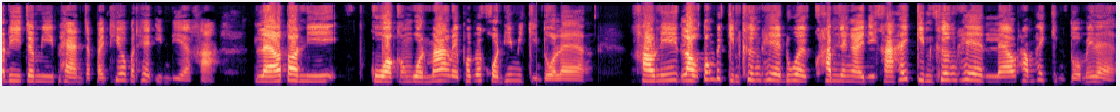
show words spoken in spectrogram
พอดีจะมีแผนจะไปเที่ยวประเทศอินเดียค่ะ แล้วตอนนี้กลัวกังวลมากเลยเพราะเป็นคนที่มีกลิ่นตัวแรง คราวนี้เราต้องไปกินเครื่องเทศด้วยทำยังไงดีคะ ให้กินเครื่องเทศแล้วทำให้กลิ่นตัวไม่แรง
